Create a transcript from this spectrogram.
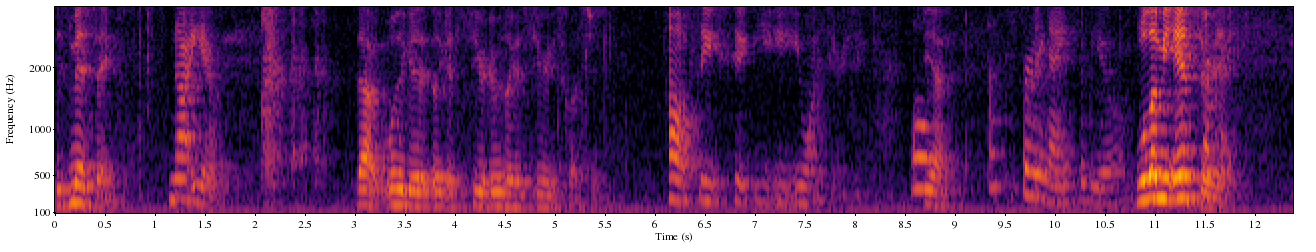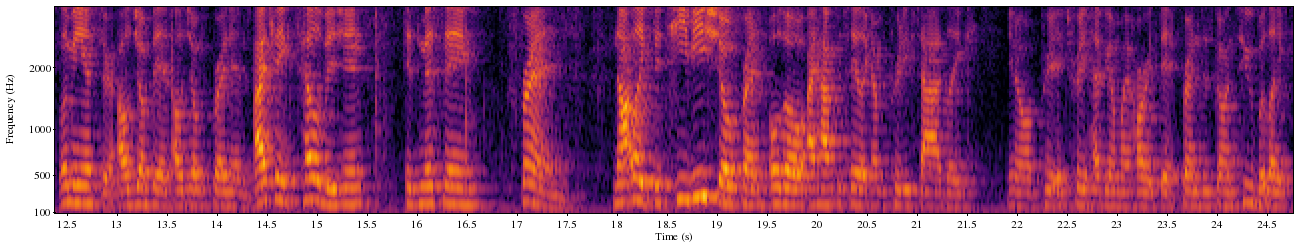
is missing? Not you. That was like a like a ser- it was like a serious question. Oh, so you so you, you, you want a serious answer? Well, Yeah. That's very nice of you. Well, let me answer Okay. it. Let me answer. I'll jump in. I'll jump right in. I think television is missing Friends. Not like the TV show Friends, although I have to say, like, I'm pretty sad. Like, you know, it's pretty heavy on my heart that Friends is gone too. But like,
